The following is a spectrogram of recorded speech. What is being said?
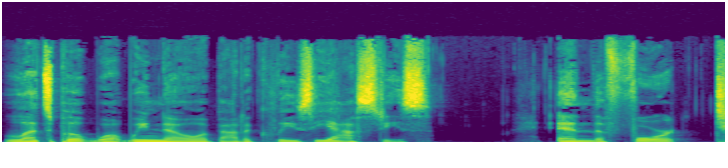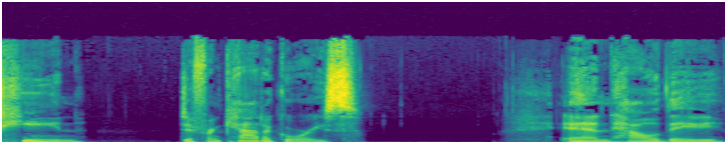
Let's put what we know about Ecclesiastes and the 14 different categories and how they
